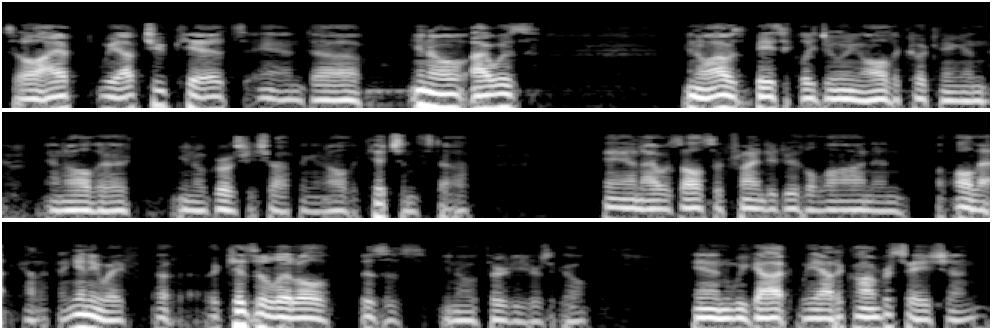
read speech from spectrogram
so I have, we have two kids and, uh, you know, I was, you know, I was basically doing all the cooking and, and all the, you know, grocery shopping and all the kitchen stuff and I was also trying to do the lawn and all that kind of thing. Anyway, uh, the kids are little. This is you know 30 years ago, and we got we had a conversation,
